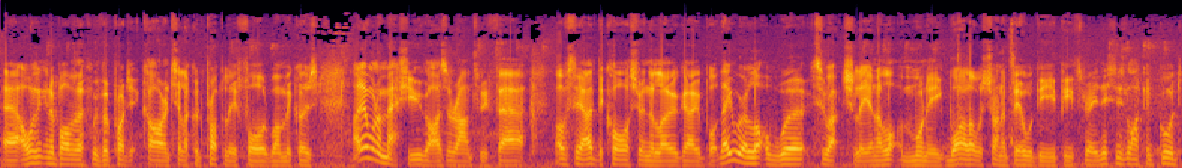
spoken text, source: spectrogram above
Uh, I wasn't going to bother with a project car until I could properly afford one because I don't want to mess you guys around, to be fair. Obviously, I had the Corsa and the logo, but they were a lot of work to actually and a lot of money while I was trying to build the EP3. This is like a good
